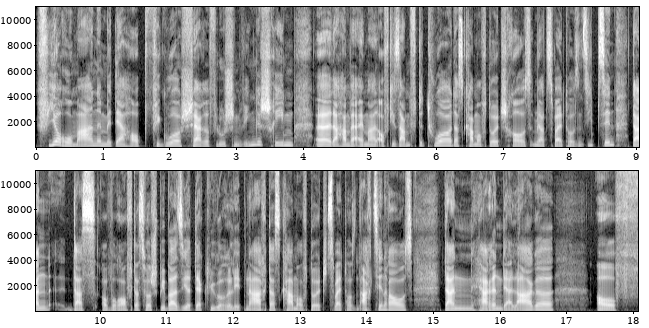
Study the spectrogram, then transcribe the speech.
vier Romane mit der Hauptfigur Sheriff Lucian Wing geschrieben. Äh, da haben wir einmal auf die sanfte Tour, das kam auf Deutsch raus im Jahr 2017. Dann das, worauf das Hörspiel basiert, Der Klügere lädt nach, das kam auf Deutsch 2018 raus. Dann Herren der Lage auf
